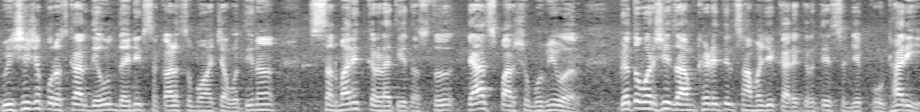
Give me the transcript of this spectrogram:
विशेष पुरस्कार देऊन दैनिक सकाळ समूहाच्या वतीनं सन्मानित करण्यात येत असतं. त्याच पार्श्वभूमीवर गतवर्षी जामखेड येथील सामाजिक कार्यकर्ते संजय कोठारी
